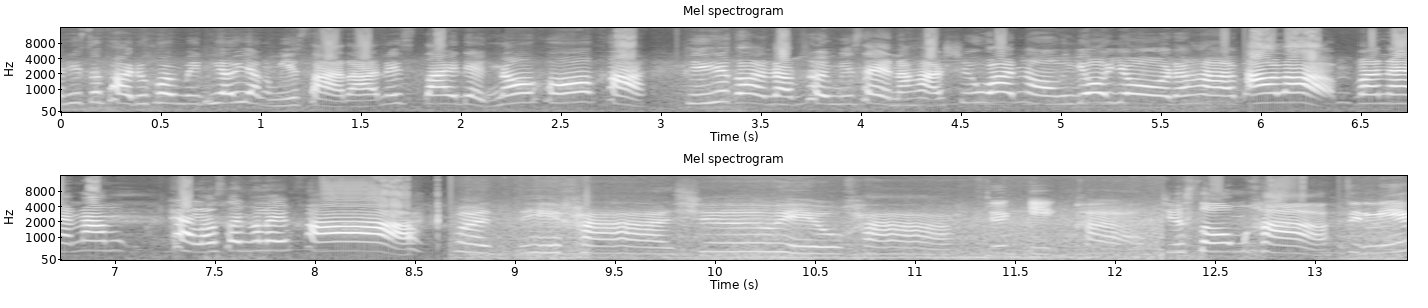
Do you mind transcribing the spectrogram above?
ารที่จะพาทุกคนไปเที่ยวอย่างมีสาระในสไตล์เด็กนอกข้อกค่ะพิธีกรรับเชิญพิเศษนะคะ ชื่อว่าน้องโยโย่นะคะ เอาล่ะ มาแนะนำแขกรับเชิญกันเลยค่ะ สวัสดีค่ะ ชื่อวิวค่ะ ชื่อกิ๊กค่ะ ชื่อส้มค่ะจินนี่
